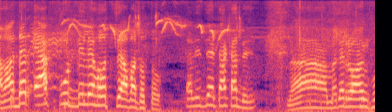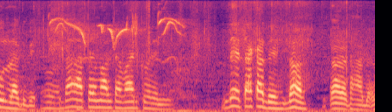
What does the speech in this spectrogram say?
আমাদের এক ফুট দিলে হচ্ছে আপাতত। খালি দে টাকা দে। না আমাদের রং ফুল লাগবে। ও দাঁড়াতে মালটা বার করে নি। দে টাকা দে ধর। আর টাকা দাও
